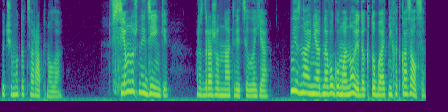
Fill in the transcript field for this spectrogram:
почему-то царапнула. «Всем нужны деньги», — раздраженно ответила я. «Не знаю ни одного гуманоида, кто бы от них отказался,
